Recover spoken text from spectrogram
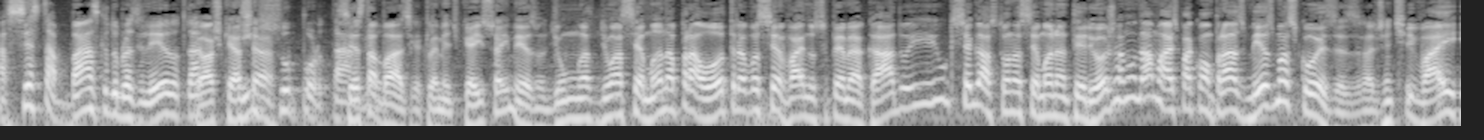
a cesta básica do brasileiro está Eu acho que essa é insuportável. a cesta básica, Clemente, porque é isso aí mesmo. De uma, de uma semana para outra, você vai no supermercado e o que você gastou na semana anterior já não dá mais para comprar as mesmas coisas. A gente vai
